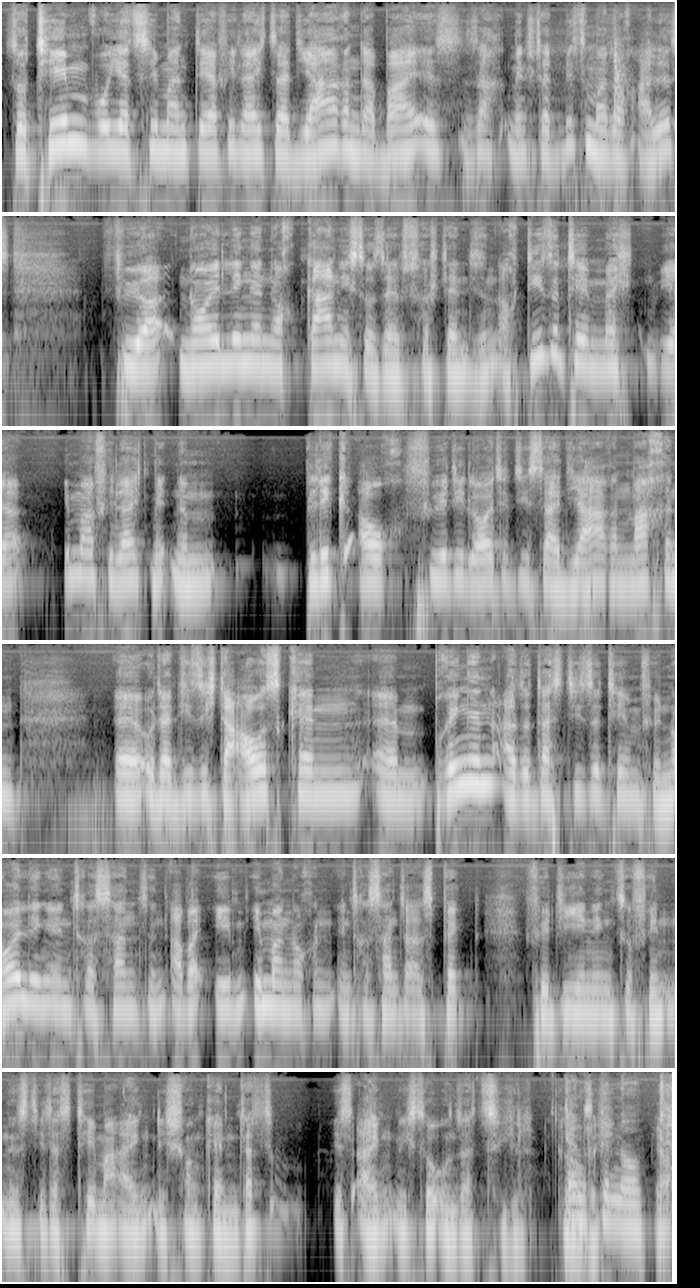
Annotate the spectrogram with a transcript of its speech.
so Themen, wo jetzt jemand, der vielleicht seit Jahren dabei ist, sagt, Mensch, das wissen wir doch alles, für Neulinge noch gar nicht so selbstverständlich sind. Auch diese Themen möchten wir immer vielleicht mit einem Blick auch für die Leute, die es seit Jahren machen, äh, oder die sich da auskennen, ähm, bringen. Also dass diese Themen für Neulinge interessant sind, aber eben immer noch ein interessanter Aspekt für diejenigen zu finden ist, die das Thema eigentlich schon kennen. Das ist eigentlich so unser Ziel. Ganz ich. genau. Ja.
